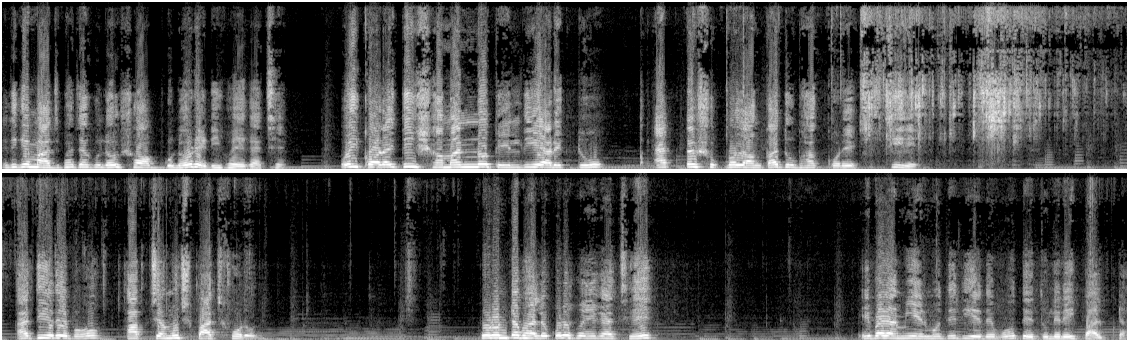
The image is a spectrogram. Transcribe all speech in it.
এদিকে মাছ ভাজাগুলো সবগুলো রেডি হয়ে গেছে। ওই কড়াইতেই সামান্য তেল দিয়ে আর একটু একটা শুকনো লঙ্কা দুভাগ করে চিড়ে। আর দিয়ে দেব হাফ চামচ পাঁচ ফোড়ন। ফোড়নটা ভালো করে হয়ে গেছে। এবার আমি এর মধ্যে দিয়ে দেব তেঁতুলের এই পাল্পটা।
